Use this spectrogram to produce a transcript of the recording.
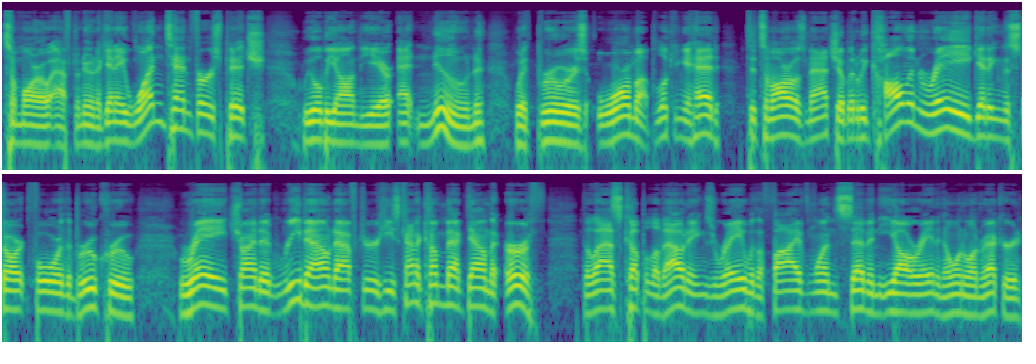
tomorrow afternoon. Again, a 110 first pitch. We will be on the air at noon with Brewers warm up. Looking ahead to tomorrow's matchup, it'll be Colin Rea getting the start for the Brew Crew. Rea trying to rebound after he's kind of come back down to earth the last couple of outings. Rea with a 5.17 ERA and an 0-1 record,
